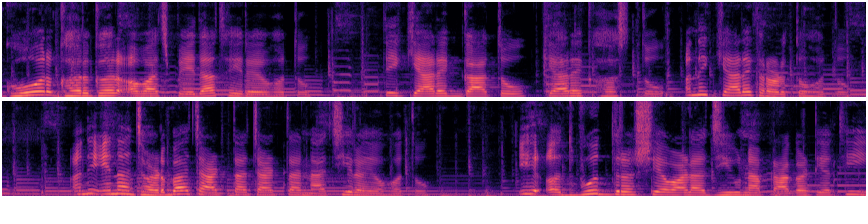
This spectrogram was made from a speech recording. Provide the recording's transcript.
ઘોર ઘર ઘર અવાજ પેદા થઈ રહ્યો હતો. તે ક્યારેક ગાતો, ક્યારેક હસતો અને ક્યારેક રડતો હતો અને એના જડબા ચાટતા ચાટતા નાચી રહ્યો હતો. એ અદ્ભુત દ્રશ્યવાળા જીવના પ્રાગટ્યથી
